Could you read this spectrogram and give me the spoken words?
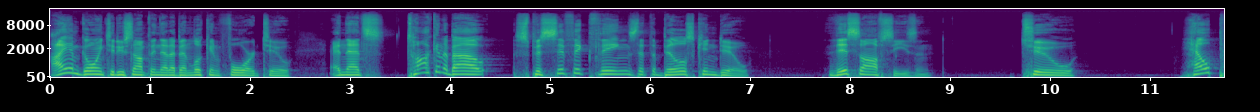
I am going to do something that I've been looking forward to, and that's talking about specific things that the Bills can do this offseason to help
